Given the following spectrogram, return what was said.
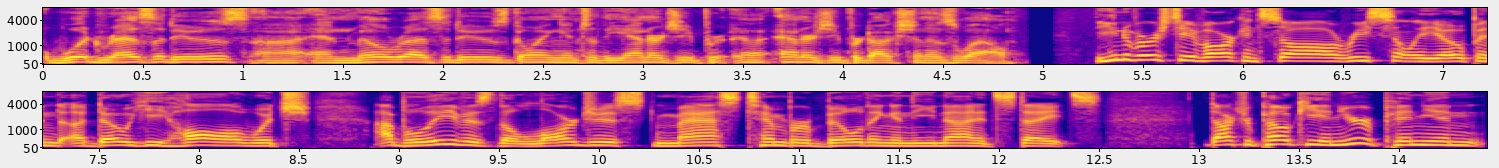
wood residues uh, and mill residues going into the energy uh, energy production as well. The University of Arkansas recently opened Adohi Hall, which I believe is the largest mass timber building in the United States. Dr. Pelkki, in your opinion,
